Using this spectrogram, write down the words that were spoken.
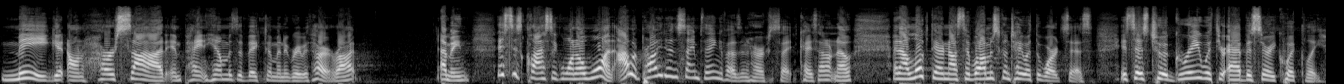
me get on her side and paint him as a victim and agree with her, right? I mean, this is classic 101. I would probably do the same thing if I was in her case. I don't know. And I looked there and I said, Well, I'm just going to tell you what the word says. It says to agree with your adversary quickly.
